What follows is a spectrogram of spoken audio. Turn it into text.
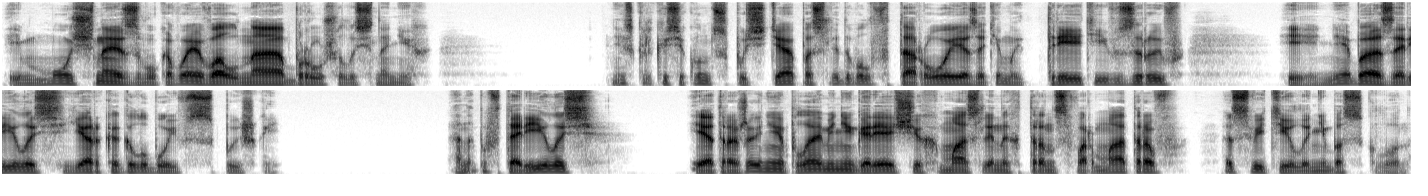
и мощная звуковая волна обрушилась на них. Несколько секунд спустя последовал второй, а затем и третий взрыв, и небо озарилось ярко-голубой вспышкой. Она повторилась, и отражение пламени горящих масляных трансформаторов осветило небосклон.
